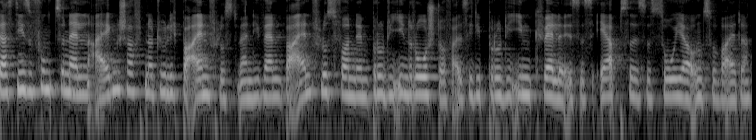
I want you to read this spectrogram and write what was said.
dass diese funktionellen Eigenschaften natürlich beeinflusst werden. Die werden beeinflusst von dem Proteinrohstoff, also die Proteinquelle. Ist es Erbse, ist es Soja und so weiter.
